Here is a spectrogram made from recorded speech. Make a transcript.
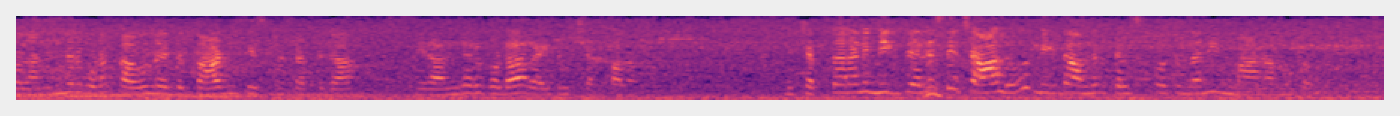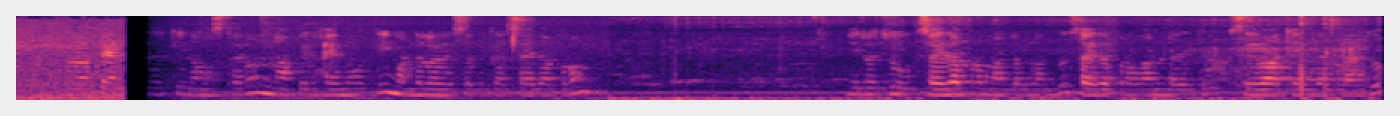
వాళ్ళందరూ కూడా కౌలు రైతు కార్డులు తీసుకునేటట్టుగా మీరు అందరూ కూడా రైతులకు చెప్పాలని. మీరు చెప్తారని మీకు తెలిస్తే చాలు మిగతా అందరికి తెలిసిపోతుందని మా నమ్మకం. అందరికీ నమస్కారం. నా పేరు హైమూర్తి మండల వ్యవసాయ అధికారి సైదాపురం. ఈరోజు సైదాపురం మండలం నందు సైదాపురం వన్ రైతు సేవా కేంద్రం నందు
